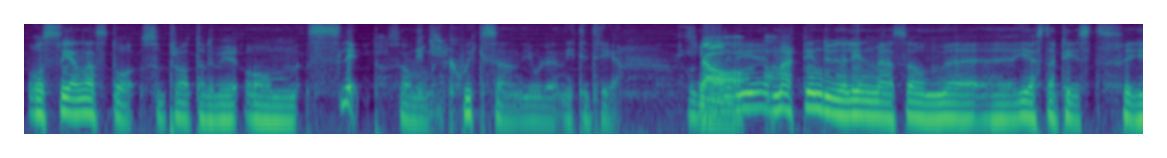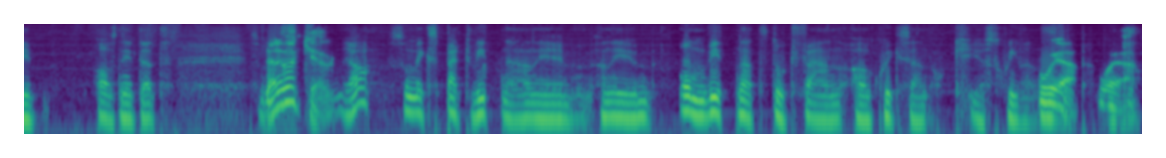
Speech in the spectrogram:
och senast då så pratade vi om Slip som Quicksand gjorde 93. Och då Ja. hade vi Martin Dunelin med som äh, gästartist i avsnittet. Som, det var kul. Ja, som expertvittne. Han är, han är ju omvittnat stort fan av Quicksand och just skivan. Oh ja, oh ja.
